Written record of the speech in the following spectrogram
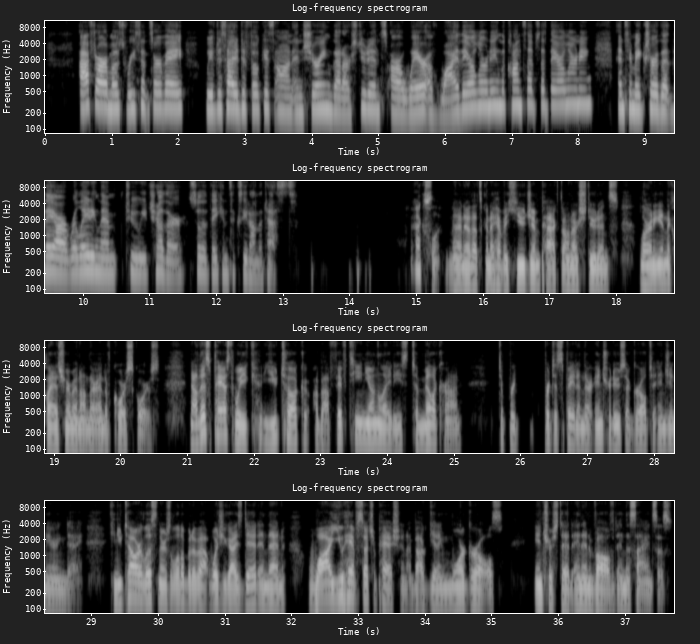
After our most recent survey, we've decided to focus on ensuring that our students are aware of why they are learning the concepts that they are learning and to make sure that they are relating them to each other so that they can succeed on the tests. Excellent. I know that's going to have a huge impact on our students learning in the classroom and on their end of course scores. Now, this past week, you took about 15 young ladies to Milacron to pre- participate in their Introduce a Girl to Engineering Day. Can you tell our listeners a little bit about what you guys did and then why you have such a passion about getting more girls interested and involved in the sciences?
